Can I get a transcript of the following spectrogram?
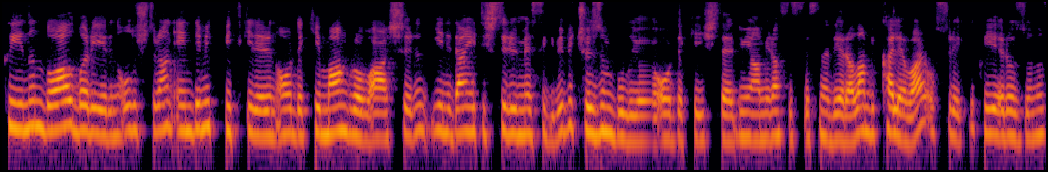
kıyının doğal bariyerini oluşturan endemik bitkilerin, oradaki mangrove ağaçların yeniden yetiştirilmesi gibi bir çözüm buluyor. Oradaki işte Dünya Miras Listesi'ne yer alan bir kale var. O sürekli kıyı erozyonu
